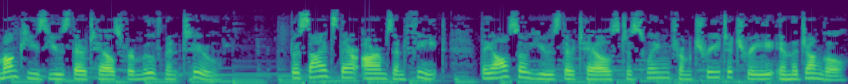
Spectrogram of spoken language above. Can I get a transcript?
Monkeys use their tails for movement too. Besides their arms and feet, they also use their tails to swing from tree to tree in the jungle.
